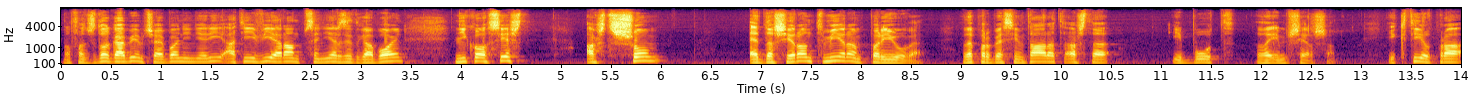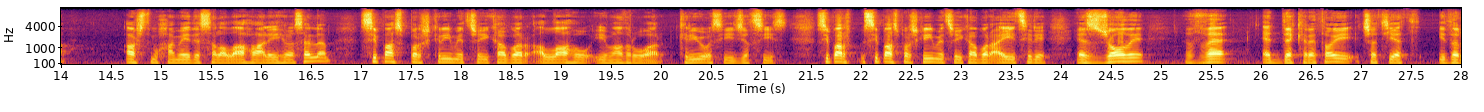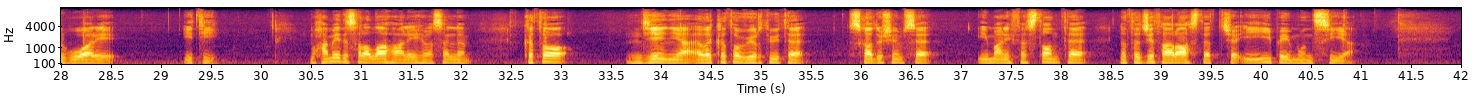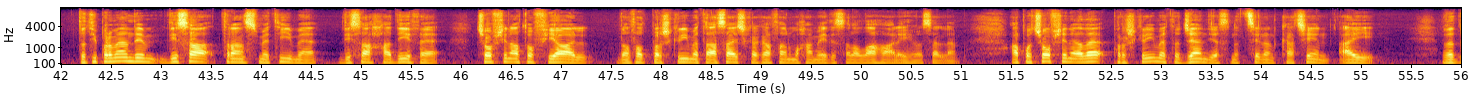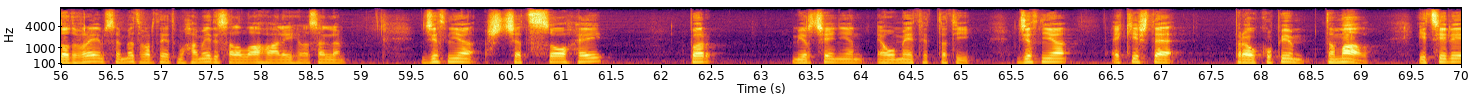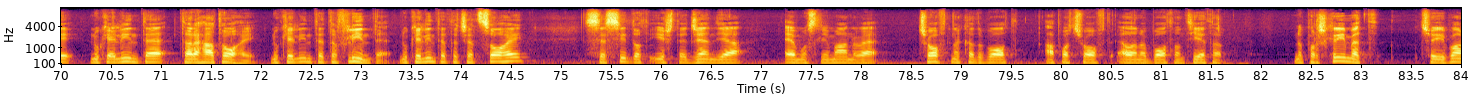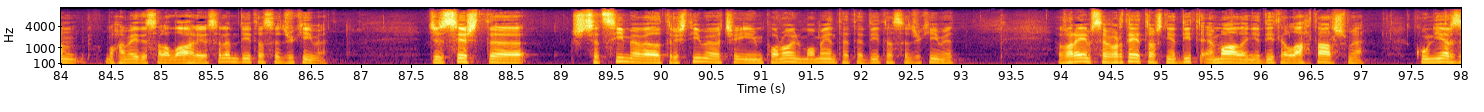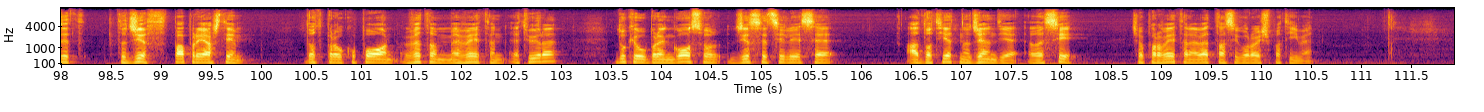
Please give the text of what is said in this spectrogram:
Do të thotë çdo gabim që e bën një njeri, atij i vjen rënd pse njerëzit gabojnë, njëkohësisht është shumë e dëshiron të mirën për juve dhe për besimtarët është i butë dhe i mëshirshëm. I këtill pra është Muhamedi sallallahu alaihi wasallam, sipas përshkrimit që i ka bër Allahu i madhruar, krijuesi i gjithësisë. Sipas sipas përshkrimit që i ka bër ai i cili e zgjodhi dhe e dekretoi që të jetë i dërguari i tij. Muhamedi sallallahu alaihi wasallam këto ndjenja edhe këto virtyte s'ka dyshim se i manifestonte në të gjitha rastet që i ipej mundësia. Do t'i përmendim disa transmetime, disa hadithe, qofshin ato fjalë, do të thotë përshkrime të asaj çka ka thënë Muhamedi sallallahu alaihi wasallam, apo qofshin edhe përshkrime të gjendjes në të cilën ka qenë ai dhe do të vrejmë se me të vërtetë Muhamedi sallallahu alaihi wasallam gjithnjë shqetësohej për mirëqenien e umetit të tij. Gjithnjë e kishte preokupim të madh, i cili nuk e linte të rehatohej, nuk e linte të flinte, nuk e linte të qetësohej se si do të ishte gjendja e muslimanëve qoftë në këtë botë apo qoftë edhe në botën tjetër. Në përshkrimet që i bën Muhamedi sallallahu alaihi wasallam ditës së gjykimit, gjithsesi shqetësimeve dhe trishtimeve që i imponojnë momentet e ditës së gjykimit, vërejmë se vërtet është një ditë e madhe, një ditë e llahtarshme, ku njerëzit të gjithë, pa përjashtim, do të preokupohen vetëm me veten e tyre, duke u brengosur gjithsecili se a do të jetë në gjendje dhe si që për veten e vet ta sigurojë shpëtimin.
